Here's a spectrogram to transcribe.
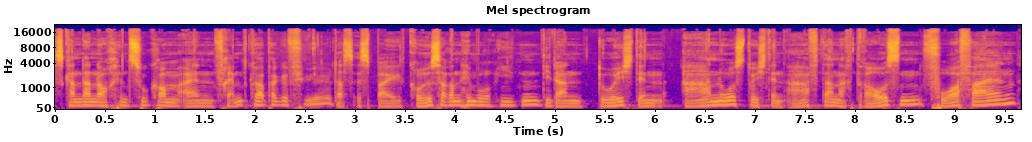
Es kann dann noch hinzukommen ein Fremdkörpergefühl. Das ist bei größeren Hämorrhoiden, die dann durch den Anus, durch den After nach draußen vorfallen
